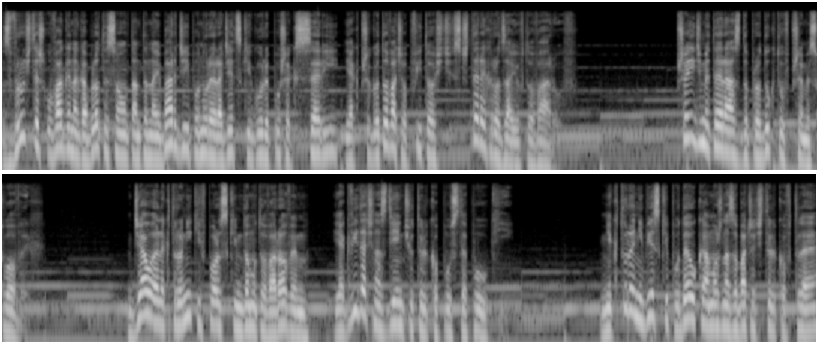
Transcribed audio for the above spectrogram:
Zwróć też uwagę na gabloty są tamte najbardziej ponure radzieckie góry puszek z serii, jak przygotować obfitość z czterech rodzajów towarów. Przejdźmy teraz do produktów przemysłowych. Dział elektroniki w polskim domu towarowym, jak widać na zdjęciu, tylko puste półki. Niektóre niebieskie pudełka można zobaczyć tylko w tle,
